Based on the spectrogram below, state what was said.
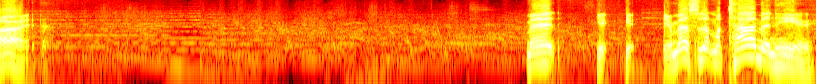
Alright. Man, you you're messing up my timing here.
